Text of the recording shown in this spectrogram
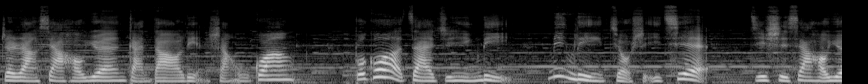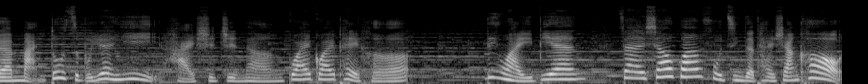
这让夏侯渊感到脸上无光。不过，在军营里，命令就是一切。即使夏侯渊满肚子不愿意，还是只能乖乖配合。另外一边，在萧关附近的泰山寇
